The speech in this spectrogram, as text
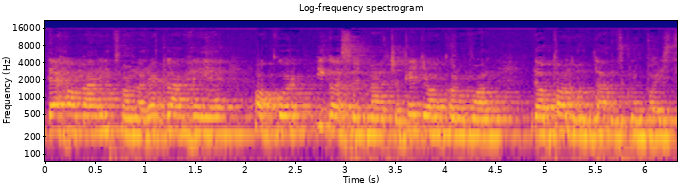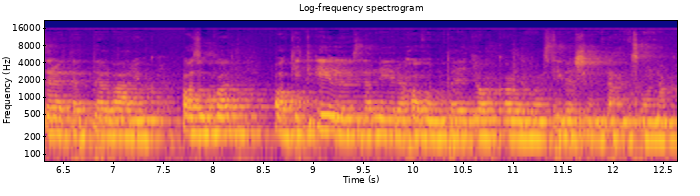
de ha már itt van a reklámhelye, akkor igaz, hogy már csak egy alkalommal, de a Panon Táncklubba is szeretettel várjuk azokat, akik élő zenére havonta egy alkalommal szívesen táncolnak.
